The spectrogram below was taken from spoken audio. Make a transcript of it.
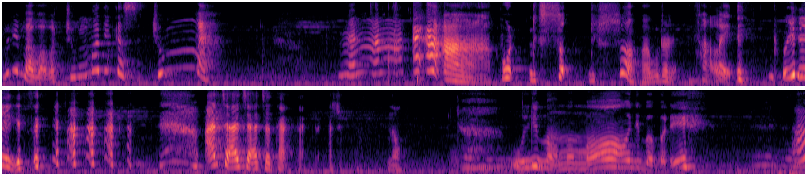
উরে বাবা, আবার চুম্মা দিতেছে, চুম্মা। দেখছ দেখছ? বাবুটার ফালাই বই রয়ে গেছে। আচ্ছা আচ্ছা আচ্ছা থাক থাক নো উলি মামা মা উলি বাবা রে আ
